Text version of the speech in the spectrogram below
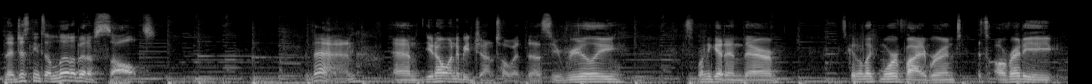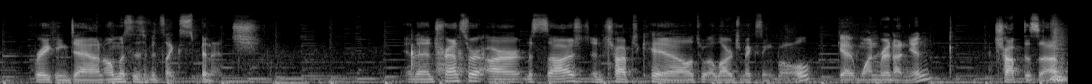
Then just needs a little bit of salt. Then, and you don't want to be gentle with this. You really just want to get in there. It's gonna look more vibrant. It's already breaking down, almost as if it's like spinach. And then transfer our massaged and chopped kale to a large mixing bowl. Get one red onion, chop this up.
